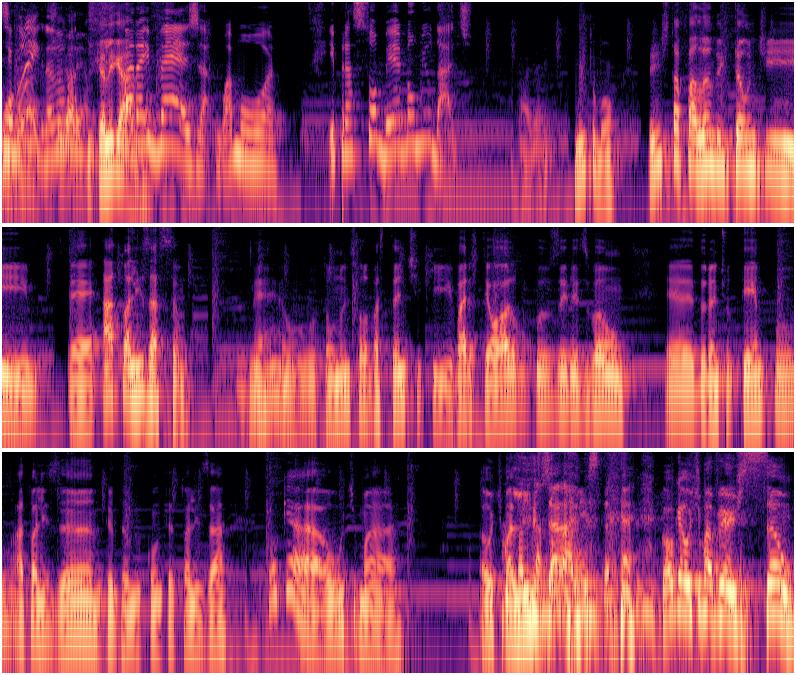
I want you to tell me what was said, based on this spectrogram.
Segura aí. Fica ligado. Para a inveja, o amor. E para a soberba, a humildade. Olha aí. Muito bom. A gente está falando então de é, atualização. Né? O Tom Nunes falou bastante que vários teólogos eles vão é, durante o tempo atualizando, tentando contextualizar. Qual que é a última a última lista. lista. Qual é a última versão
